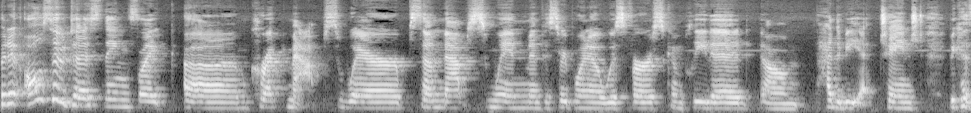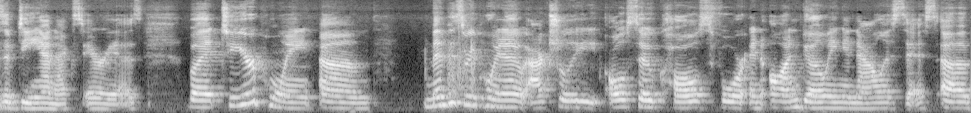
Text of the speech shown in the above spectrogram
But it also does things like um, correct maps, where some maps, when Memphis 3.0 was first completed, um, had to be changed because of de annexed areas. But to your point, um, Memphis 3.0 actually also calls for an ongoing analysis of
